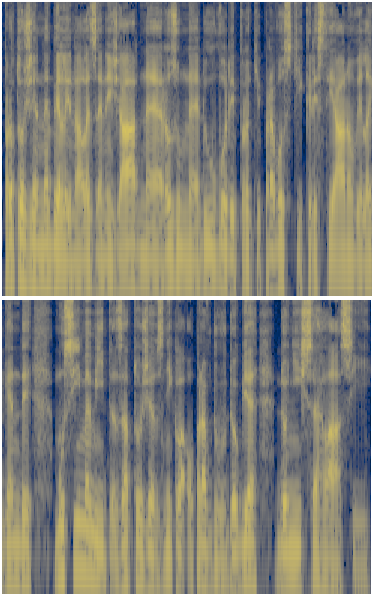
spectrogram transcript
Protože nebyly nalezeny žádné rozumné důvody proti pravosti Kristiánovy legendy, musíme mít za to, že vznikla opravdu v době, do níž se hlásí,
